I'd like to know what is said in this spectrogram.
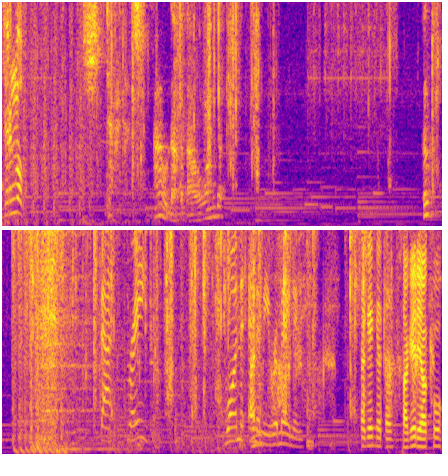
Hancurin Bob. Shh, jangan. Ah udah ketahuan Cok. Tuh. That's three. One enemy remaining. Sage nggak tahu. Sage di aku.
